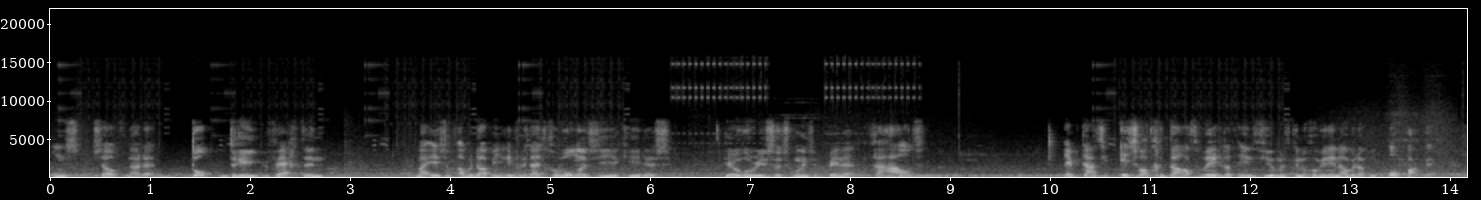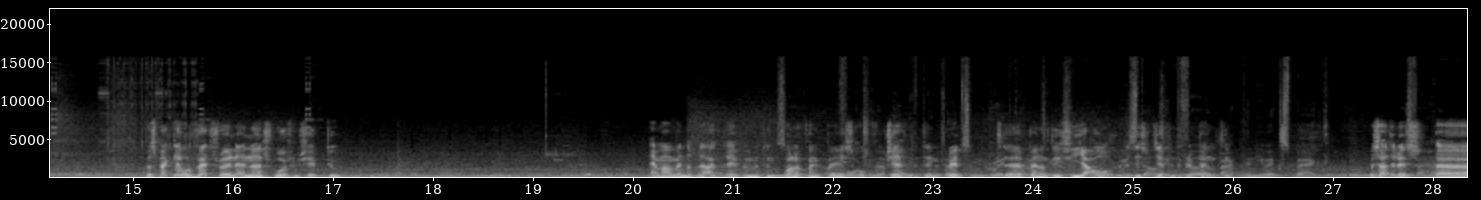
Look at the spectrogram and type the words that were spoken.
onszelf naar de top 3 vechten. Maar eerst nog Abu Dhabi. Rivaliteit gewonnen zie ik hier dus. Heel veel research points binnen gehaald. Reputatie is wat gedaald vanwege dat interview, maar dat kunnen we gewoon weer in Abu Dhabi oppakken. Respect level veteran en uh, sportsmanship toe. Emma bent nog gegeven met een qualifying pace of Jeff met een grid uh, penalties. Ja hoor, het is Jeff met de grid penalty. We zaten dus, uh,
